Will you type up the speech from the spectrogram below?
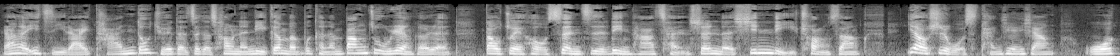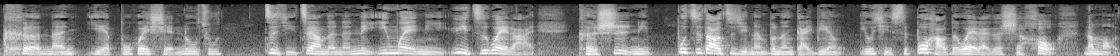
然而一直以来，谭都觉得这个超能力根本不可能帮助任何人，到最后甚至令他产生了心理创伤。要是我是谭千香，我可能也不会显露出自己这样的能力，因为你预知未来，可是你。不知道自己能不能改变，尤其是不好的未来的时候，那么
